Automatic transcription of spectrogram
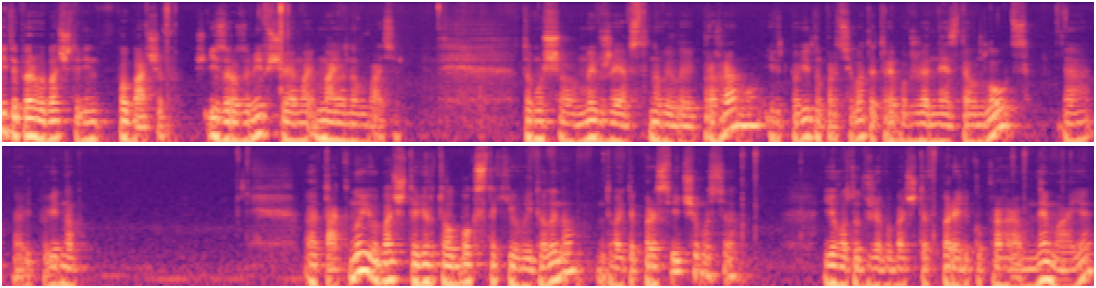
І тепер ви бачите, він побачив і зрозумів, що я маю на увазі. Тому що ми вже встановили програму, і відповідно працювати треба вже не з downloads, а відповідно. Е, Так, ну і ви бачите, VirtualBox таки видалено. Давайте пересвідчимося. Його тут вже, ви бачите, в переліку програм немає.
